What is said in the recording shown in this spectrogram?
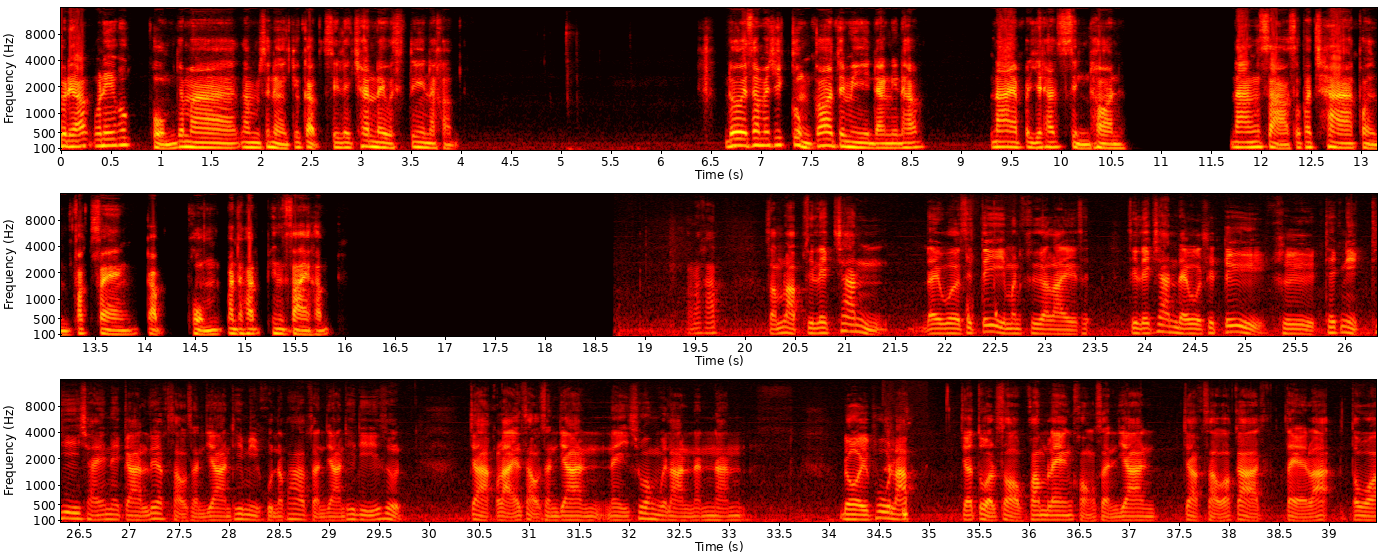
สวัสดีครับ วันนี้พวกผมจะมานำเสนอเกี่ยวกับ selection diversity นะครับ โดยสมาชิกกลุ่มก็จะมีดังนี้นะครับ นายปริยทัศน์สินทร นางสาวสุพัชชาผลฟักแฟงกับผมปัญจพัฒน์พินทรายครับ นะครับสำหรับ selection diversity มันคืออะไร selection diversity คือเทคนิคที่ใช้ในการเลือกเสาสัญญาณที่มีคุณภาพสัญญาณที่ดีที่สุด จากหลายเสาสัญญาณในช่วงเวลานั้นๆ โดยผู้รับจะตรวจสอบความแรงของสัญญาณจากเสาอากาศแต่ละตัว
